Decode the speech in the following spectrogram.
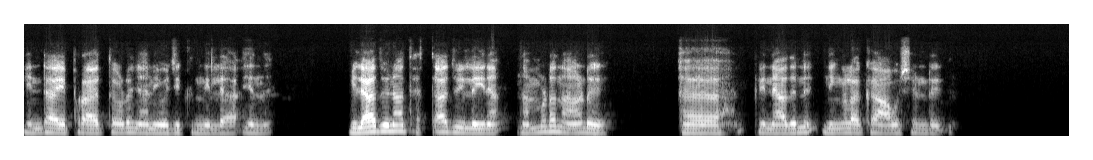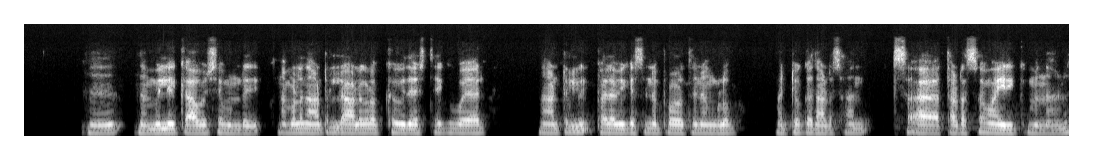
നിന്റെ അഭിപ്രായത്തോട് ഞാൻ യോജിക്കുന്നില്ല എന്ന്. ബിലാദുന തെത്താജു ഇല്ലൈന. നമ്മുടെ നാട് പിന്നെ അതിന് നിങ്ങളൊക്കെ ആവശ്യമുണ്ട് നമ്മിലേക്ക് ആവശ്യമുണ്ട്. നമ്മുടെ നാട്ടിലെ ആളുകളൊക്കെ വിദേശത്തേക്ക് പോയാൽ നാട്ടിൽ പല വികസന പ്രവർത്തനങ്ങളും മറ്റൊക്കെ തടസ്സാൻ തടസ്സമായിരിക്കുമെന്നാണ്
